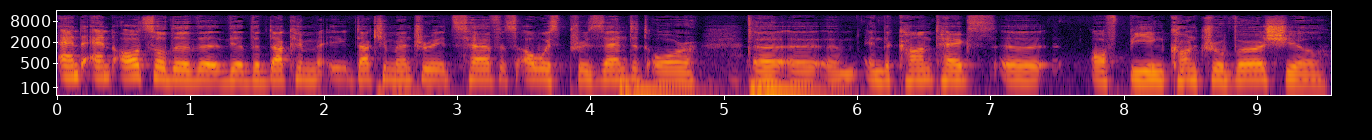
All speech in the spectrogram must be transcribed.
and and also the the the, the docu- documentary itself is always presented or uh, uh, um, in the context uh, of being controversial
